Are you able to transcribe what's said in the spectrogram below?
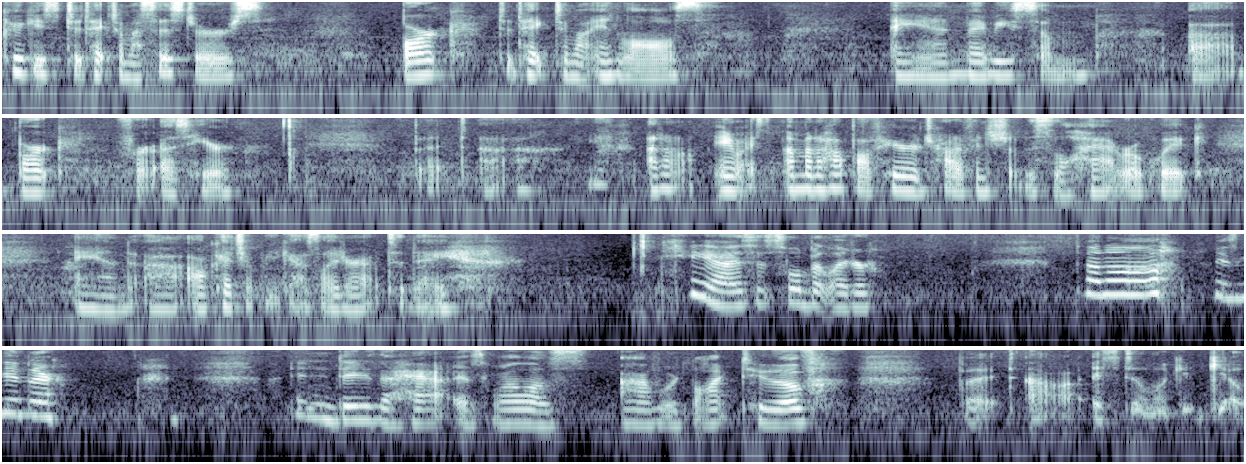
cookies to take to my sisters, bark to take to my in-laws and maybe some uh, bark for us here. But uh, yeah, I don't know. Anyways, I'm gonna hop off here and try to finish up this little hat real quick, and uh, I'll catch up with you guys later out today. Hey guys, it's a little bit later. Ta-da! He's getting there. I didn't do the hat as well as I would like to have, but uh, it's still looking cute.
